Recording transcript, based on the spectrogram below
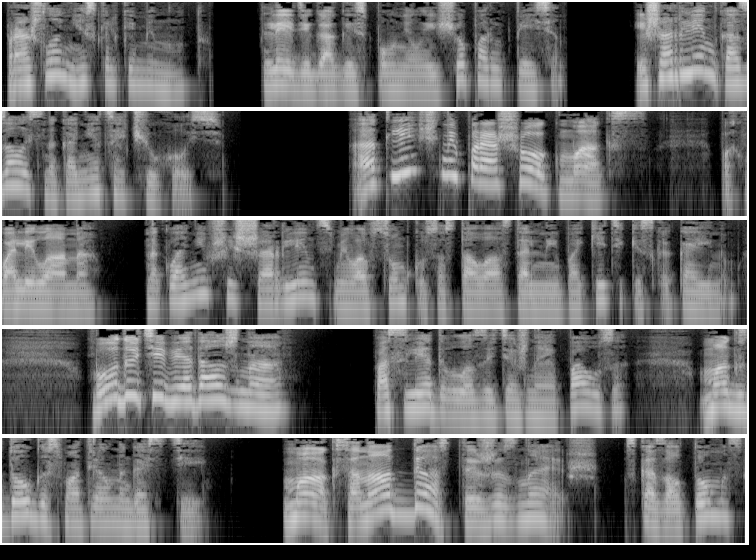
Прошло несколько минут. Леди Гага исполнила еще пару песен, и Шарлин, казалось, наконец очухалась. «Отличный порошок, Макс!» — похвалила она. Наклонившись, Шарлин смела в сумку со стола остальные пакетики с кокаином. «Буду тебе должна!» Последовала затяжная пауза. Макс долго смотрел на гостей. «Макс, она отдаст, ты же знаешь», — сказал Томас,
